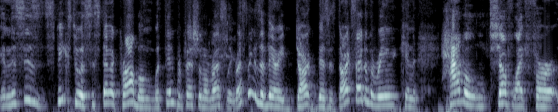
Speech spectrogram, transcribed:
and this is speaks to a systemic problem within professional wrestling. Wrestling is a very dark business. Dark side of the ring can have a shelf life for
